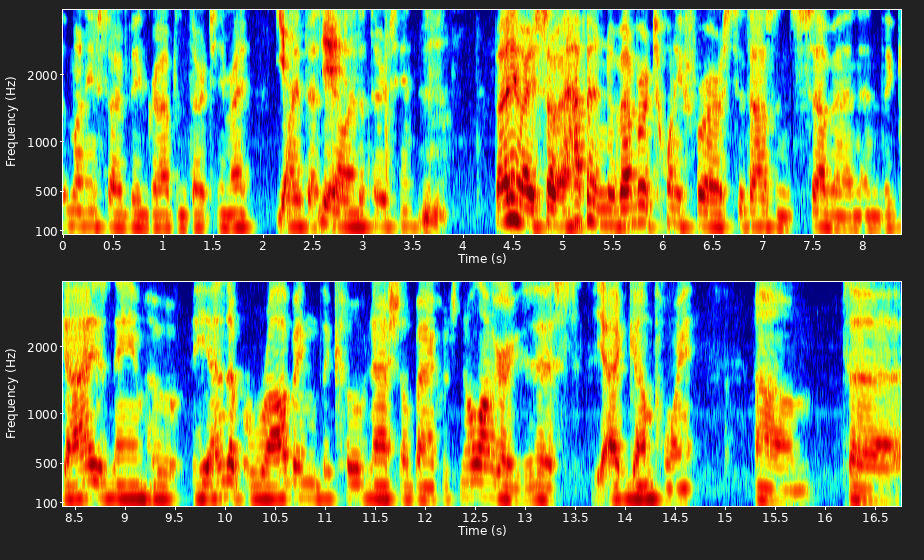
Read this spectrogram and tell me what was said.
The money started being grabbed in 13, right? yeah, like that yeah, tail yeah. end of 13. Mhm. But anyway, so it happened in November 21st, 2007. And the guy's name who he ended up robbing the Cove National Bank, which no longer exists, Yeah. at gunpoint um, to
